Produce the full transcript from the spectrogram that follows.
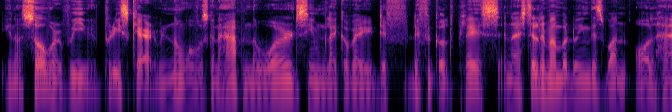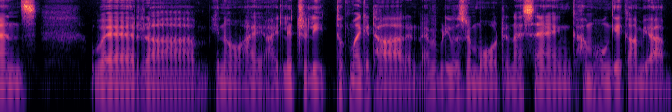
You know, so were we. we were pretty scared. We didn't know what was going to happen. The world seemed like a very difficult place. And I still remember doing this one all hands where uh, you know I, I literally took my guitar and everybody was remote and I sang "Hum Honge Kamyab,"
